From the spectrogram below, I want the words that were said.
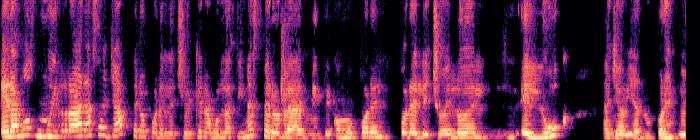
éramos muy raras allá, pero por el hecho de que éramos latinas, pero realmente como por el, por el hecho de lo del el look, allá habían, por ejemplo,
